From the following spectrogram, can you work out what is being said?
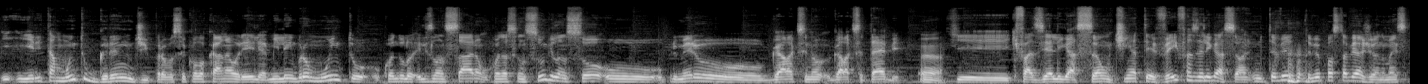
E, e ele tá muito grande para você colocar na orelha. Me lembrou muito quando eles lançaram, quando a Samsung lançou o, o primeiro Galaxy, no, Galaxy Tab, é. que, que fazia ligação, tinha TV e fazia ligação. No TV, TV eu posso estar viajando, mas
